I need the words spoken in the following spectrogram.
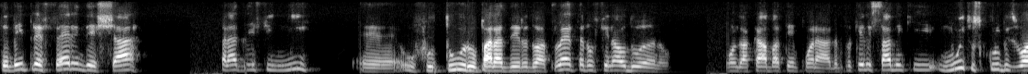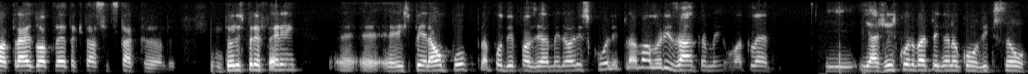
também preferem deixar para definir é, o futuro, o paradeiro do atleta no final do ano, quando acaba a temporada, porque eles sabem que muitos clubes vão atrás do atleta que está se destacando. Então, eles preferem é, é, é esperar um pouco para poder fazer a melhor escolha e para valorizar também o atleta. E, e, a gente, quando vai pegando a convicção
